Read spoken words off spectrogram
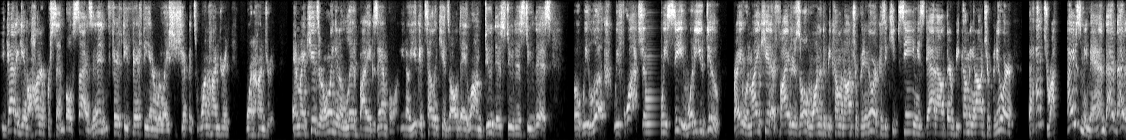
You got to give 100% both sides. It ain't 50 50 in a relationship, it's 100 100. And my kids are only going to live by example. You know, you could tell the kids all day long, do this, do this, do this. but we look, we watch, and we see what do you do, right? When my kid at five years old wanted to become an entrepreneur because he keeps seeing his dad out there becoming an entrepreneur, that drives me, man. That that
